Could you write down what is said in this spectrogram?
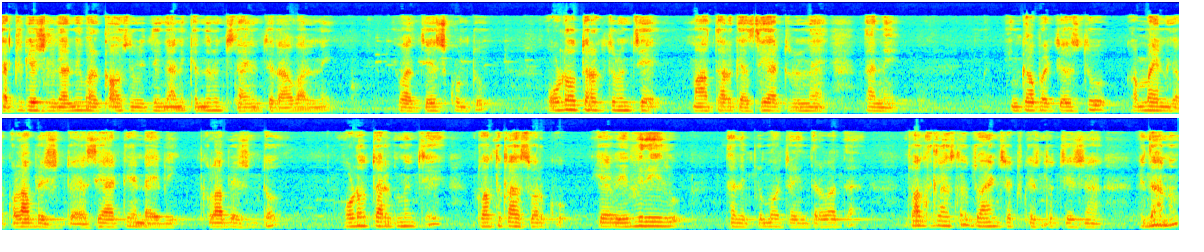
సర్టిఫికేషన్లు కానీ వారికి కావాల్సిన విద్య కానీ కింద నుంచి స్థాయి నుంచి రావాలని వాళ్ళు చేసుకుంటూ ఒకటో తరగతి నుంచే మా తరగతి ఎస్సీఆర్టీలోనే దాన్ని ఇంకా చేస్తూ కంబైన్డ్గా కొలాబరేషన్తో ఎస్సీఆర్టీ అండ్ ఐబీ కొలాబరేషన్తో ఒకటో తరగతి నుంచి ట్వెల్త్ క్లాస్ వరకు ఎవ్రీ ఇయర్ దాన్ని ప్రమోట్ అయిన తర్వాత ట్వెల్త్ క్లాస్లో జాయింట్ సర్టిఫికేషన్తో చేసిన విధానం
